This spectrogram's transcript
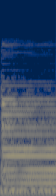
Bye.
